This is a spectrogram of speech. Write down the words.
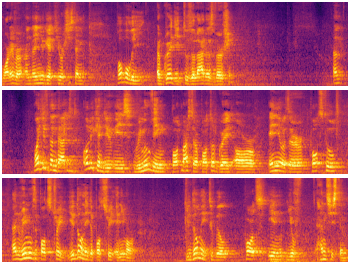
whatever, and then you get your system properly upgraded to the latest version. And once you've done that, all you can do is removing Portmaster, port upgrade, or any other ports tool, and remove the ports tree. You don't need the ports tree anymore. You don't need to build ports in your hand system.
